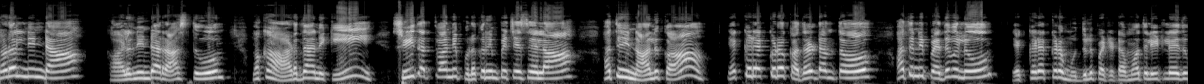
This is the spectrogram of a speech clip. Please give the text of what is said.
తొడల నిండా కాళ్ళ నిండా రాస్తూ ఒక ఆడదానికి శ్రీతత్వాన్ని పులకరింపచేసేలా అతని నాలుక ఎక్కడెక్కడో కదలటంతో అతని పెదవులు ఎక్కడెక్కడ ముద్దులు పెట్టటమో తెలియట్లేదు.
